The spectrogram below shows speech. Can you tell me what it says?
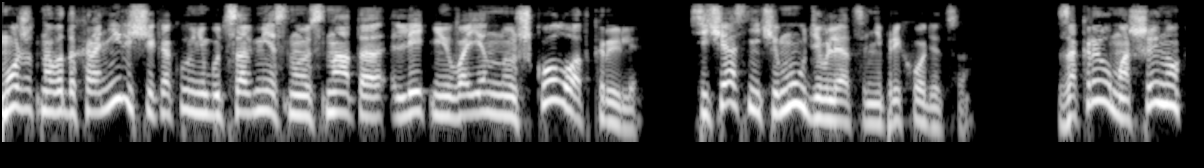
Может, на водохранилище какую-нибудь совместную с НАТО летнюю военную школу открыли? Сейчас ничему удивляться не приходится. Закрыл машину,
